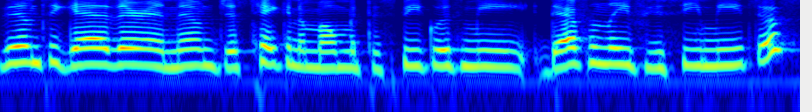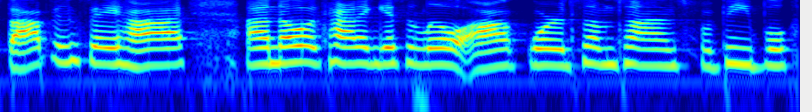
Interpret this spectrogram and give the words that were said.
them together and them just taking a moment to speak with me. Definitely, if you see me, just stop and say hi. I know it kind of gets a little awkward sometimes for people,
